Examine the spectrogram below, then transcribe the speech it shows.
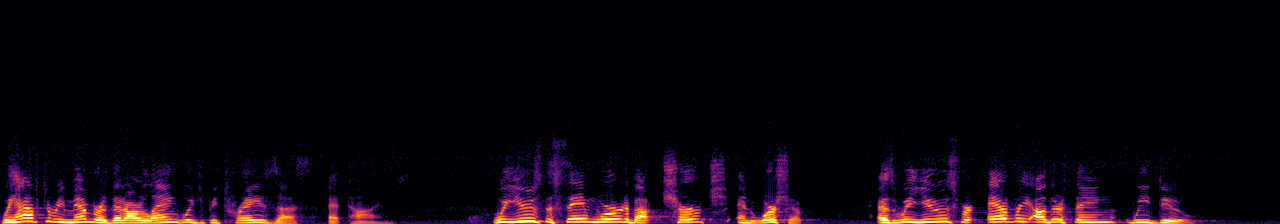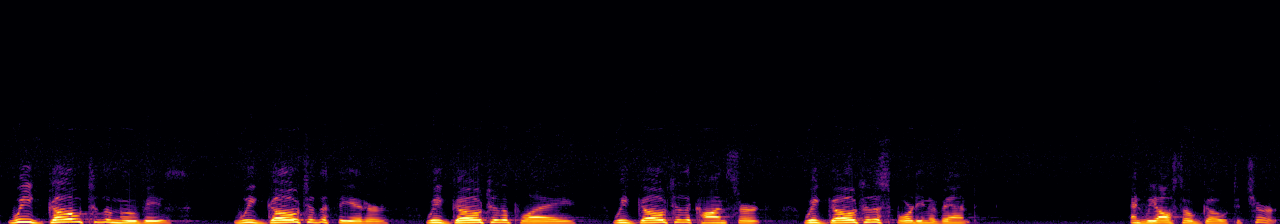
We have to remember that our language betrays us at times. We use the same word about church and worship as we use for every other thing we do. We go to the movies, we go to the theater, we go to the play, we go to the concert, we go to the sporting event, and we also go to church.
